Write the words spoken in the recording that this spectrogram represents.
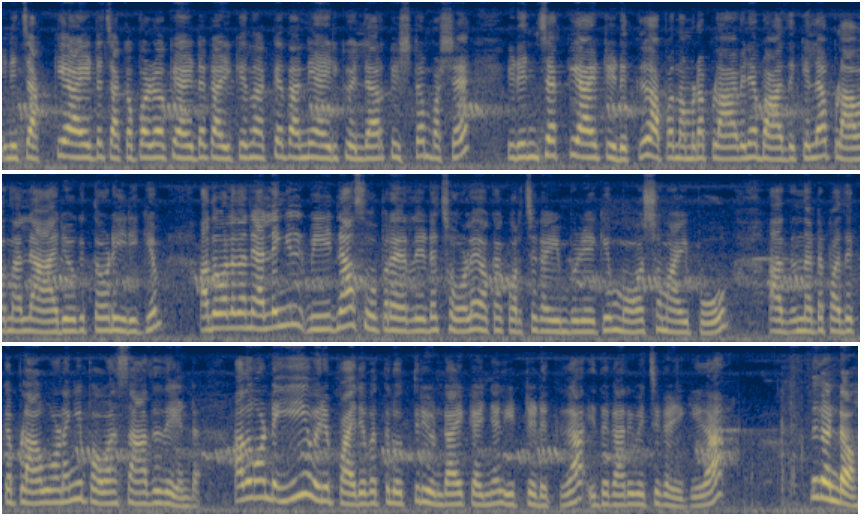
ഇനി ചക്കയായിട്ട് ചക്കപ്പഴമൊക്കെ ആയിട്ട് കഴിക്കുന്നതൊക്കെ തന്നെയായിരിക്കും എല്ലാവർക്കും ഇഷ്ടം. പക്ഷേ ഇടിഞ്ചക്കയായിട്ട് എടുക്കുക. അപ്പോൾ നമ്മുടെ പ്ലാവിനെ ബാധിക്കില്ല. പ്ലാവ് നല്ല ആരോഗ്യത്തോടെ ഇരിക്കും. അതുപോലെ തന്നെ അല്ലെങ്കിൽ വീണ സൂപ്പർ എയർലിയുടെ ചോളയൊക്കെ കുറച്ച് കഴിയുമ്പോഴേക്കും മോശമായി പോവും. അത് എന്നിട്ട് പതുക്കെ പ്ലാവ് ഉണങ്ങി പോകാൻ സാധ്യതയുണ്ട്. അതുകൊണ്ട് ഈ ഒരു പരുവത്തിൽ ഒത്തിരി ഉണ്ടായിക്കഴിഞ്ഞാൽ ഇട്ടെടുക്കുക. ഇത് കറി വെച്ച് കഴിക്കുക. ഇത് കണ്ടോ?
